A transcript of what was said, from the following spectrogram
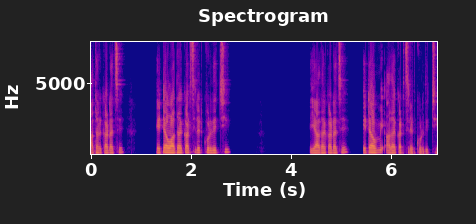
আধার কার্ড আছে। এটাও আধার কার্ড সিলেক্ট করে দিচ্ছি। এই আধার কার্ড আছে, এটাও আমি আধার কার্ড সিলেক্ট করে দিচ্ছি।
